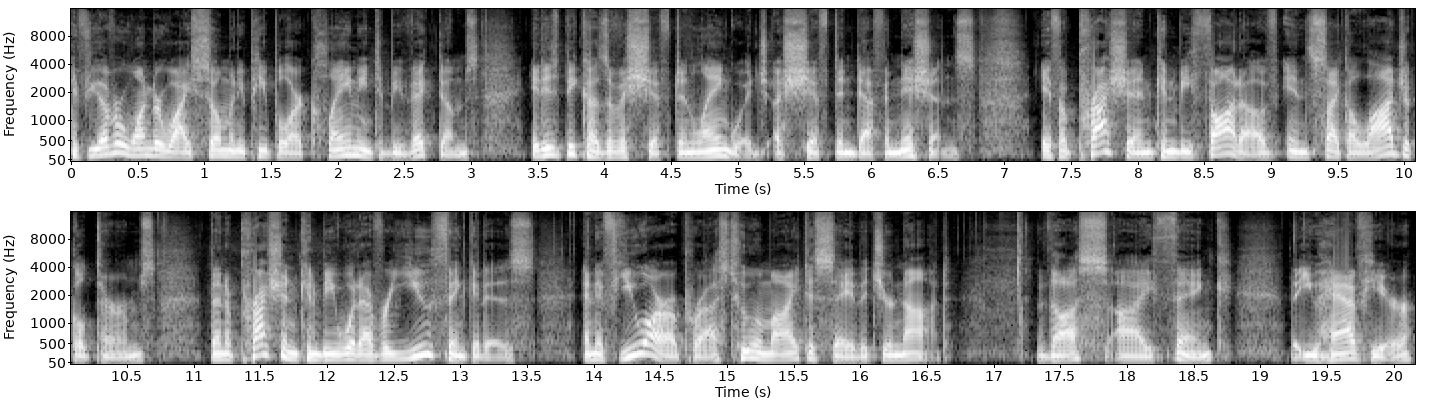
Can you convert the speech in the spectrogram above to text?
If you ever wonder why so many people are claiming to be victims, it is because of a shift in language, a shift in definitions. If oppression can be thought of in psychological terms, then oppression can be whatever you think it is. And if you are oppressed, who am I to say that you're not? Thus, I think that you have here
